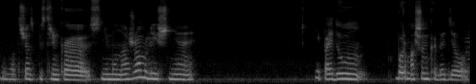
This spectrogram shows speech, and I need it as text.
Вот, сейчас быстренько сниму ножом лишнее. И пойду бормашинкой доделывать.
